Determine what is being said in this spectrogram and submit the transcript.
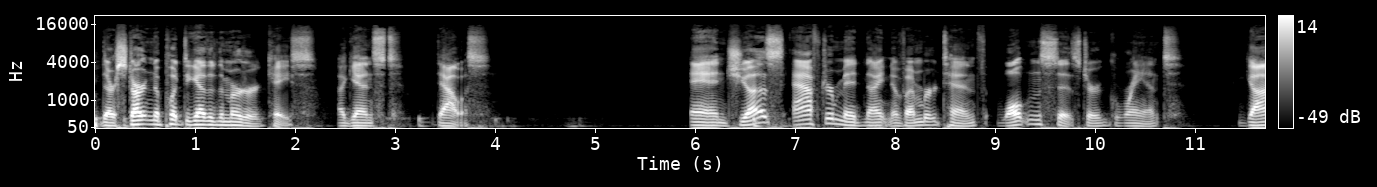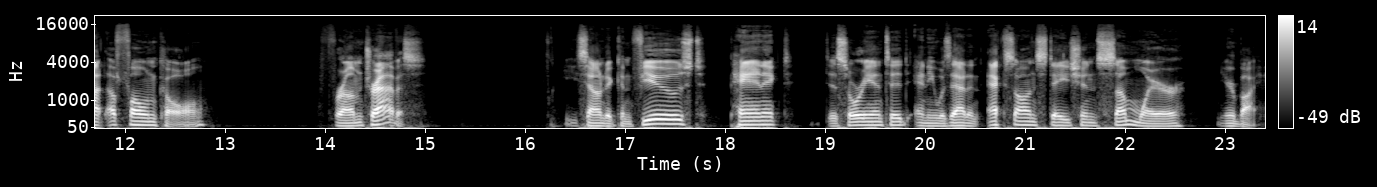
they're starting to put together the murder case against Dalis. And just after midnight, November 10th, Walton's sister, Grant, got a phone call from Travis. He sounded confused, panicked, disoriented, and he was at an Exxon station somewhere nearby.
